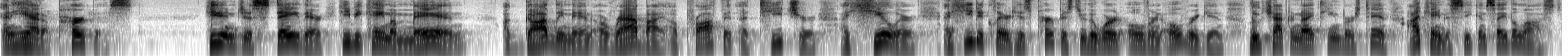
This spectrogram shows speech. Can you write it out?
and he had a purpose. He didn't just stay there, he became a man a godly man, a rabbi, a prophet, a teacher, a healer, and he declared his purpose through the word over and over again. Luke chapter 19, verse 10 I came to seek and save the lost.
